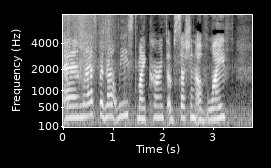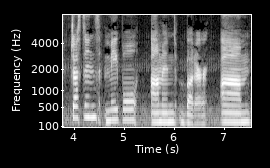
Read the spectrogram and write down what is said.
And last but not least, my current obsession of life, Justin's maple almond butter. Um,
